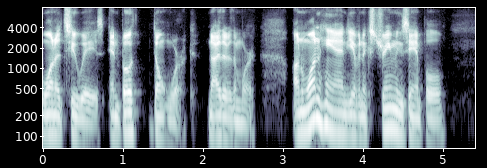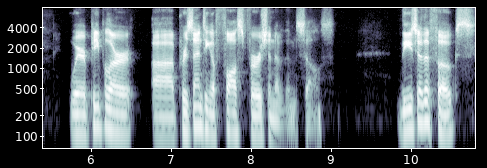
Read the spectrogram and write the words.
one of two ways, and both don't work. Neither of them work. On one hand, you have an extreme example where people are uh, presenting a false version of themselves. These are the folks,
